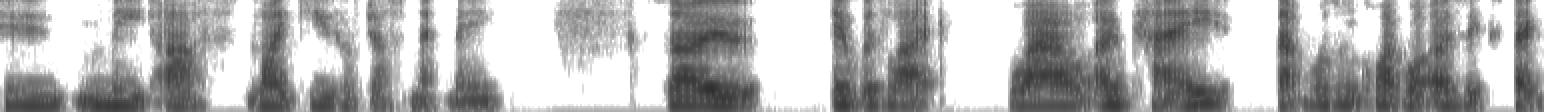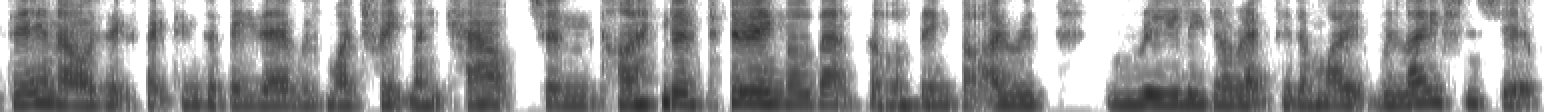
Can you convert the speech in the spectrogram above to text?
to meet us like you have just met me. So it was like, wow, okay, that wasn't quite what I was expecting. I was expecting to be there with my treatment couch and kind of doing all that sort of thing, but I was really directed, and my relationship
